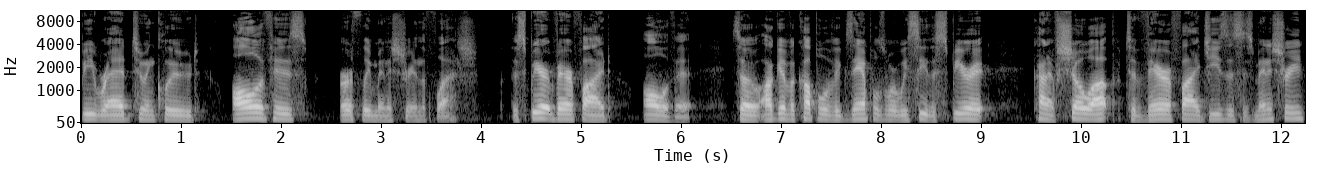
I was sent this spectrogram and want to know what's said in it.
be read to include all of his earthly ministry in the flesh. The Spirit verified all of it. So I'll give a couple of examples where we see the Spirit kind of show up to verify Jesus' ministry.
